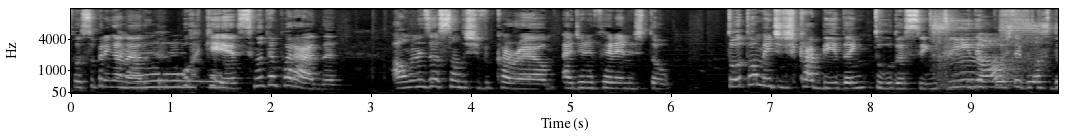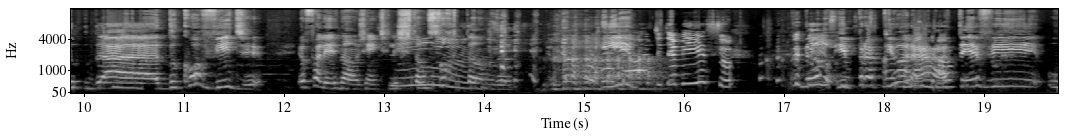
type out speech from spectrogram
foi super enganado. É. Por quê? Segunda temporada a humanização do Steve Carell, a Jennifer Aniston totalmente descabida em tudo, assim. Sim, e depois nossa. teve o lance do, da, do Covid. Eu falei, não, gente, eles estão surtando. e teve isso. Não, e pra piorar, teve o,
